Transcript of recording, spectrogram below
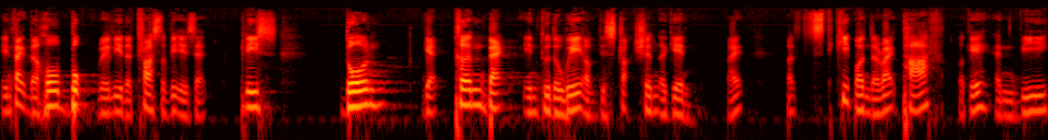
in fact, the whole book, really, the thrust of it is that please don't get turned back into the way of destruction again, right? But keep on the right path, okay, and be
